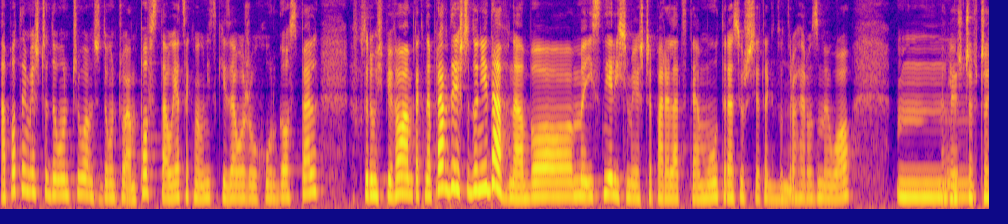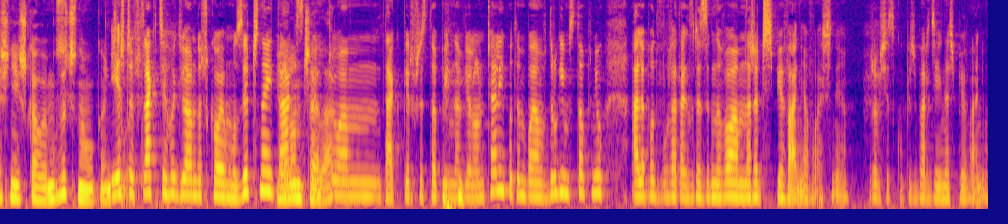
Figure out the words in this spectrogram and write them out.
a potem jeszcze dołączyłam, czy dołączyłam, powstał Jacek Małnicki, założył chór gospel, w którym śpiewałam tak naprawdę jeszcze do niedawna, bo my istnieliśmy jeszcze parę lat temu, teraz już się tak to mm. trochę rozmyło. Mm. Ale jeszcze wcześniej szkołę muzyczną ukończyłaś. Jeszcze w trakcie chodziłam do szkoły muzycznej, tak. Skończyłam, tak, pierwszy stopień na wiolonczeli, potem byłam w drugim stopniu, ale po dwóch latach zrezygnowałam na rzecz śpiewania właśnie, żeby się skupić bardziej na śpiewaniu.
